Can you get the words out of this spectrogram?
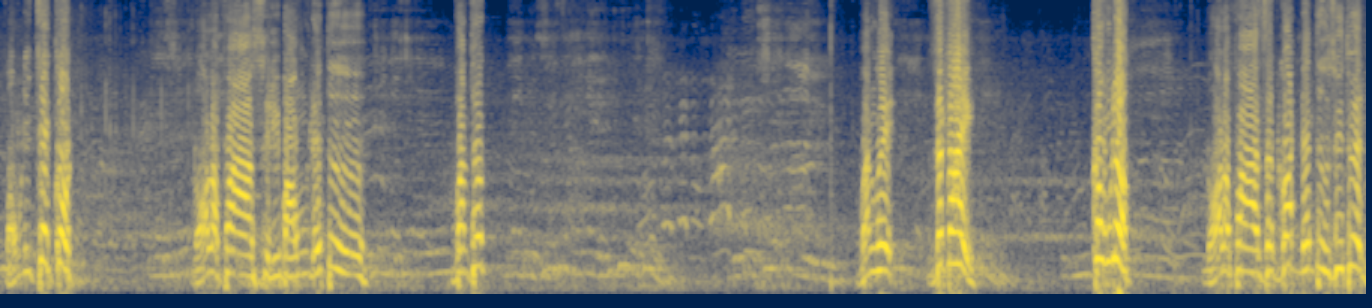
Bóng đi trên cột. Đó là pha xử lý bóng đến từ văn thức. Văn huệ rất hay không được. Đó là pha giật gót đến từ duy thuyền.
